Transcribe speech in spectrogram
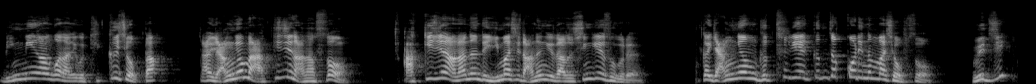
밍밍한 건 아니고 뒤끝이 없다? 아 양념을 아끼진 않았어. 아끼진 않았는데 이 맛이 나는 게 나도 신기해서 그래. 그러니까 양념 그 특유의 끈적거리는 맛이 없어. 왜지?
